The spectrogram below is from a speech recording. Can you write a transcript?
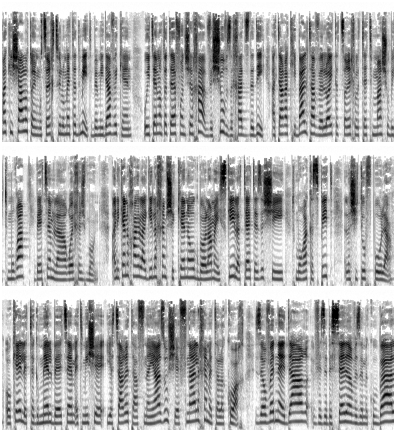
רק ישאל אותו אם הוא צריך צילומי תדמית, במידה וכן, הוא ייתן לו את הטלפון שלך, ושוב, זה חד צדדי. אתה רק קיבלת ולא היית צריך לתת משהו בתמורה בעצם לרואה חשבון. אני כן אוכל להגיד לכם שכן נהוג בעולם העסקי לתת איזושהי תמורה כספית לשיתוף פעולה, אוקיי? לתגמל בעצם את מי שיצר את ההפניה הזו, שהפנה אליכם את הלקוח. זה עובד נהדר, וזה בסדר, וזה מקובל.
